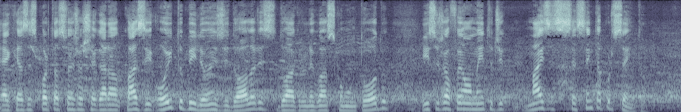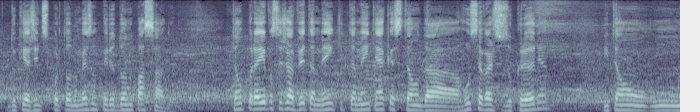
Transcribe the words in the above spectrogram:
é que as exportações já chegaram a quase 8 bilhões de dólares do agronegócio como um todo. Isso já foi um aumento de mais de 60% do que a gente exportou no mesmo período do ano passado. Então por aí você já vê também que também tem a questão da Rússia versus Ucrânia. Então um,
